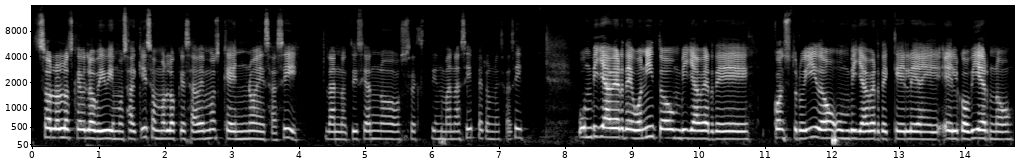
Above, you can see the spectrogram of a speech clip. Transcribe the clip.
solo los que lo vivimos aquí somos los que sabemos que no es así. Las noticias no se así, pero no es así. Un Villaverde bonito, un Villaverde construido, un Villaverde que le, el gobierno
